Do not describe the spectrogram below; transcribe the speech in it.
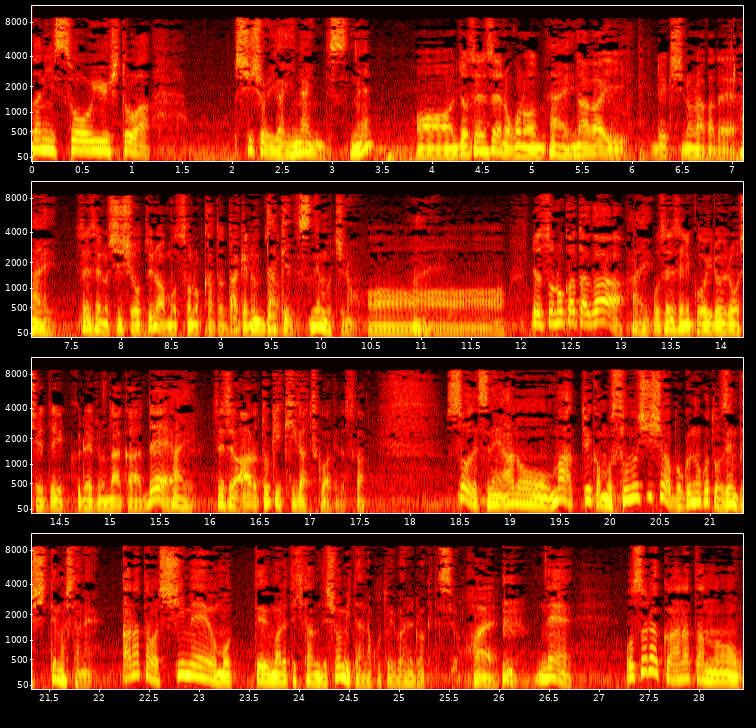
だにそういう人は師匠以外いないんですね。ああじゃあ先生のこのはい。長い歴史の中で、はい。先生の師匠というのはもうその方だけなんですか？だけですね、もちろん。ああ、じゃあその方が、はい。先生にこういろいろ教えてくれる中で、はい。先生はある時気がつくわけですか？そうですね。あの、まあ、というかもうその師匠は僕のことを全部知ってましたね。あなたは使命を持って生まれてきたんでしょみたいなことを言われるわけですよ。はい。で、おそらくあなたの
